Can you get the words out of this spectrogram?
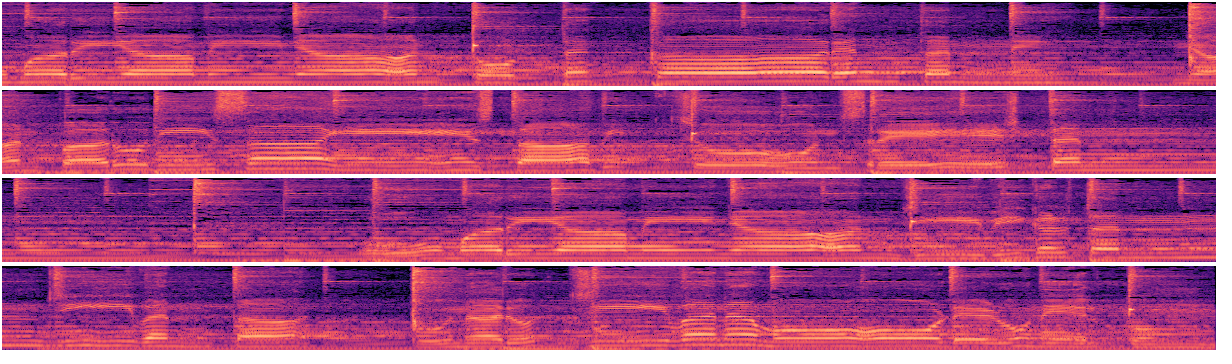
ഓമറിയാമീ ഞാൻ തോട്ടക്കാരൻ തന്നെ. ഞാൻ പറുദീസായി സ്ഥാപിച്ചോൻ ശ്രേഷ്ഠൻ. ഓമറിയാമേ ഞാൻ ജീവികൾ തൻ ജീവൻ താൻ. പുനരുജ്ജീവനമോടെഴുന്നേൽക്കും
